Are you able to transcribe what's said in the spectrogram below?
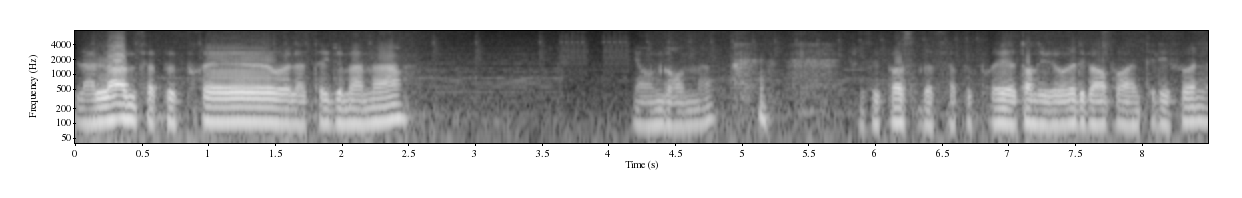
La lame fait à peu près la taille de ma main et en grande main. je sais pas, ça doit faire à peu près. Attendez, je regarde par rapport à un téléphone.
